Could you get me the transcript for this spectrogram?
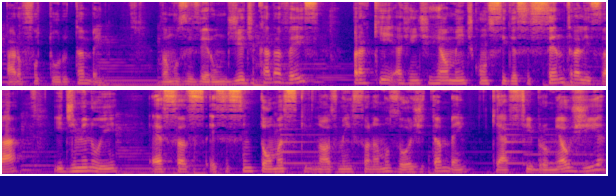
para o futuro também. Vamos viver um dia de cada vez para que a gente realmente consiga se centralizar e diminuir essas, esses sintomas que nós mencionamos hoje também, que é a fibromialgia,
